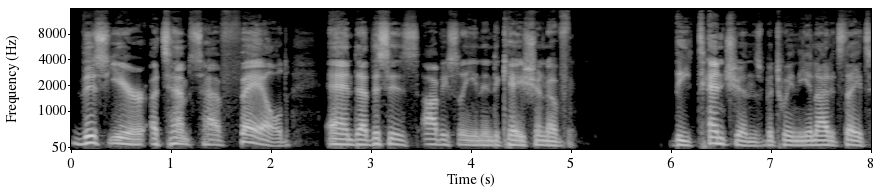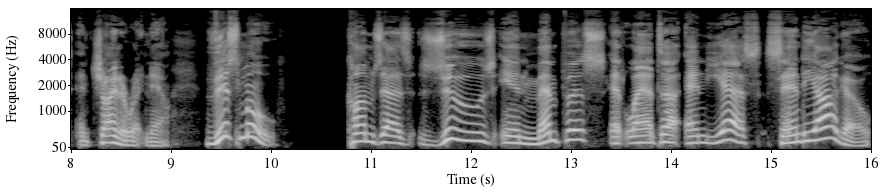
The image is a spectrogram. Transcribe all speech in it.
this year, attempts have failed. And uh, this is obviously an indication of the tensions between the United States and China right now. This move comes as zoos in Memphis, Atlanta, and yes, San Diego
